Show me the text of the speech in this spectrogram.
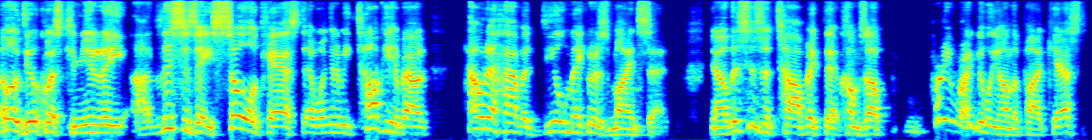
Hello, DealQuest community. Uh, this is a solo cast, and we're going to be talking about how to have a deal maker's mindset. Now, this is a topic that comes up pretty regularly on the podcast.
